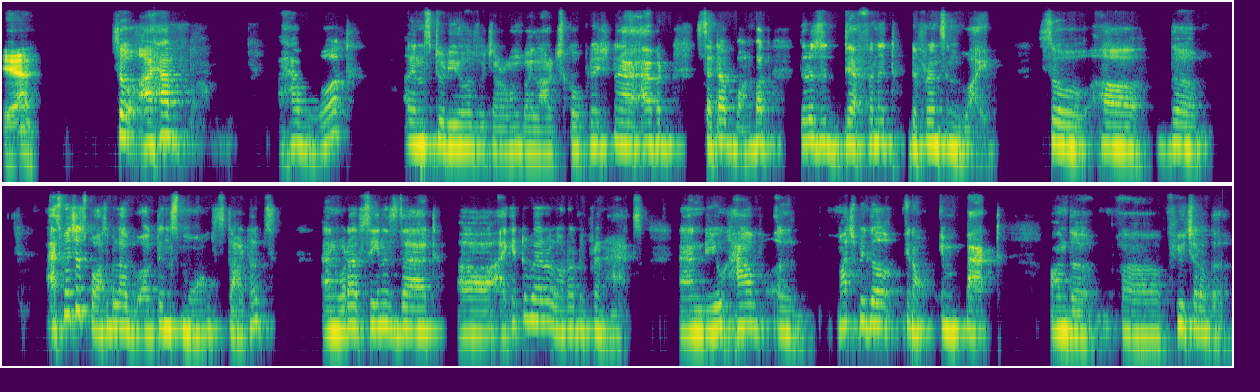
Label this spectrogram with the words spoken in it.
Yeah. So I have I have worked in studios which are owned by large corporations. I haven't set up one, but there is a definite difference in vibe. So uh, the as much as possible, I've worked in small startups, and what I've seen is that uh, I get to wear a lot of different hats, and you have a much bigger, you know, impact on the uh, future of the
